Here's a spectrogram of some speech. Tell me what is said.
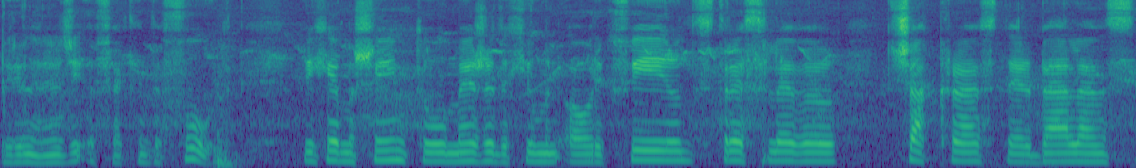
pyramid energy affecting the food. We have machine to measure the human auric field, stress level, chakras, their balance,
